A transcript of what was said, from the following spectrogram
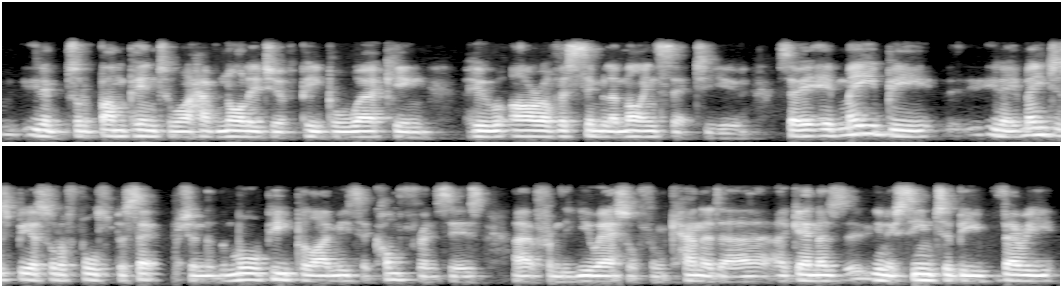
you know sort of bump into or have knowledge of people working who are of a similar mindset to you. So it, it, may be, you know, it may just be a sort of false perception that the more people I meet at conferences uh, from the US or from Canada, again, as you know, seem to be very,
